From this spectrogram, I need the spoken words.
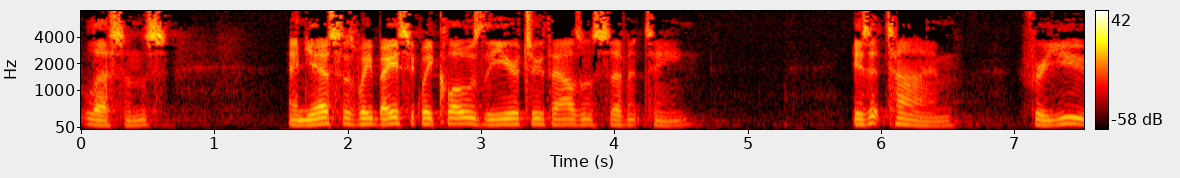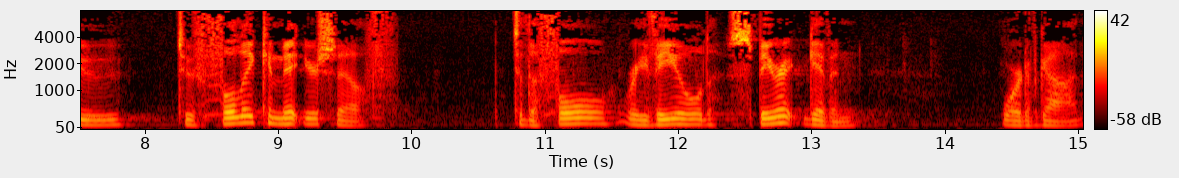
lessons, and yes, as we basically close the year 2017, is it time for you to fully commit yourself to the full, revealed, Spirit given Word of God.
